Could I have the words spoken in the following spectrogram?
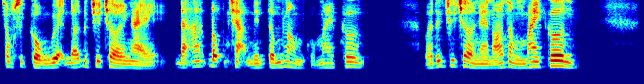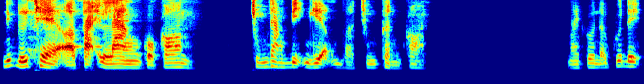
trong sự cầu nguyện đó Đức Chúa Trời ngài đã động chạm đến tấm lòng của Michael. Và Đức Chúa Trời ngài nói rằng, Michael, những đứa trẻ ở tại làng của con, chúng đang bị nghiện và chúng cần con. Michael đã quyết định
